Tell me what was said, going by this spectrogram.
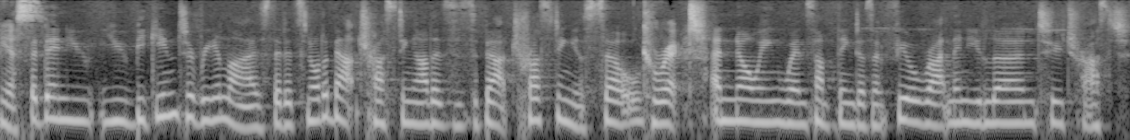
Yes. But then you, you begin to realize that it's not about trusting others, it's about trusting yourself. Correct. And knowing when something doesn't feel right. And then you learn to trust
